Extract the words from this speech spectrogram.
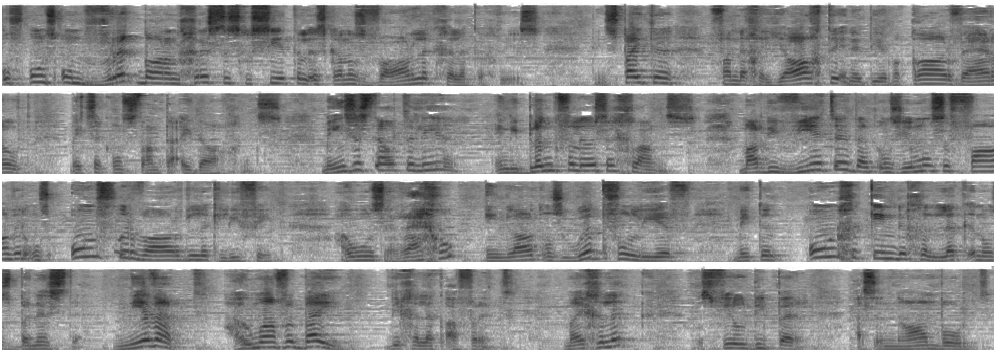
of ons onwrikbaar in Christus gesetel is, kan ons waarlik gelukkig wees. Ten spyte van die gejaagde en 'n deurmekaar wêreld met sy konstante uitdagings. Mense stel te leer en die blink verloor sy glans, maar die wete dat ons hemelse Vader ons onvoorwaardelik liefhet, hou ons regop en laat ons hoopvol leef met 'n ongekende geluk in ons binneste. Nee wat, hou maar verby die geluk afrit. My geluk is veel dieper as 'n naambord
